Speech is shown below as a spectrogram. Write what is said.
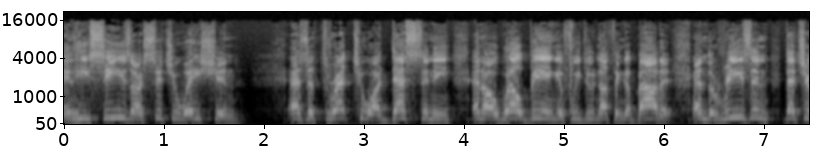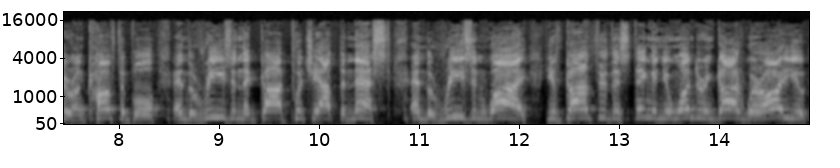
And He sees our situation as a threat to our destiny and our well being if we do nothing about it. And the reason that you're uncomfortable, and the reason that God put you out the nest, and the reason why you've gone through this thing and you're wondering, God, where are you?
